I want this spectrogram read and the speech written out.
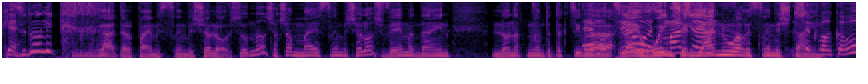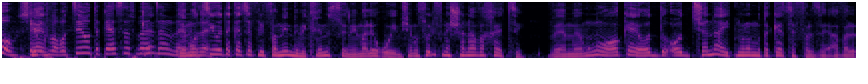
כן. זה לא לקראת 2023. זאת אומרת שעכשיו מאי 23, והם עדיין לא נתנו להם את התקציב הם ל- הוציאו את לאירועים של שהם- ינואר 22. שכבר קרו, שהם כן. כבר הוציאו את הכסף בעצם. כן, וזה- הם הוציאו את הכסף לפעמים במקרים מסוימים על אירועים שהם עשו לפני שנה וחצי. והם אמרו, אוקיי, עוד, עוד שנה ייתנו לנו את הכסף על זה, אבל...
